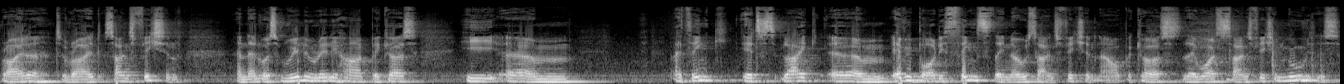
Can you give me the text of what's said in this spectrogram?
writer to write science fiction and that was really really hard because he. Um, I think it's like um, everybody thinks they know science fiction now because they watch science fiction movies,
